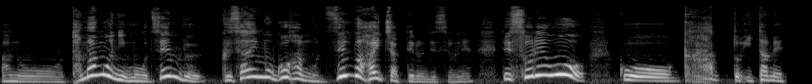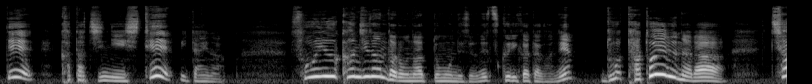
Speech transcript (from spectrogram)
あの卵にもう全部、具材もご飯も全部入っちゃってるんですよね。で、それを、こう、ガーッと炒めて、形にして、みたいな。そういう感じなんだろうなって思うんですよね、作り方がね。ど、例えるなら、チャ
